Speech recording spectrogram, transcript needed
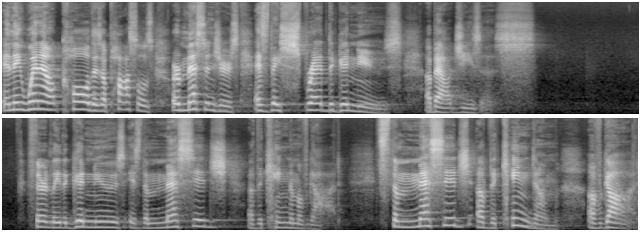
and they went out called as apostles or messengers as they spread the good news about Jesus. Thirdly, the good news is the message of the kingdom of God. It's the message of the kingdom of God.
